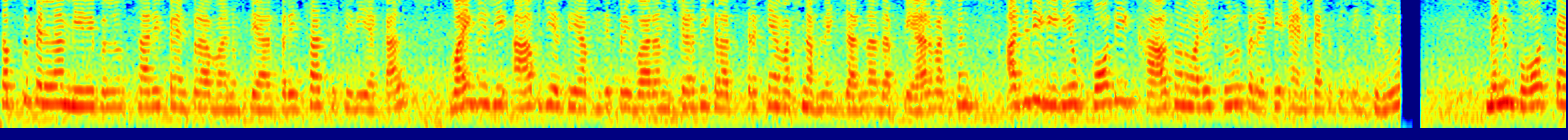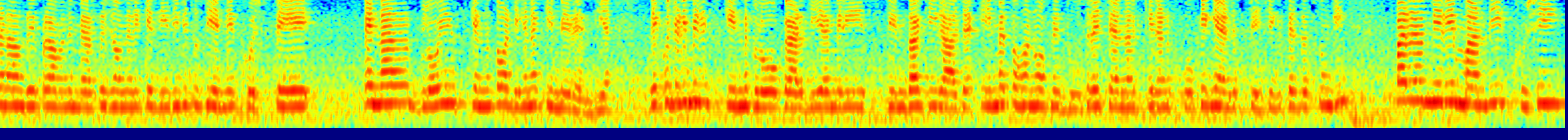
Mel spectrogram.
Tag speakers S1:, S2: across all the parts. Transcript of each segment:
S1: ਸਭ ਤੋਂ ਪਹਿਲਾਂ ਮੇਰੇ ਵੱਲੋਂ ਸਾਰੇ ਭੈਣ ਭਰਾਵਾਂ ਨੂੰ ਪਿਆਰ ਭਰੀ ਸਤਿ ਸ੍ਰੀ ਅਕਾਲ। ਵਾਹਿਗੁਰੂ ਜੀ, ਆਪ ਜੀ ਅਤੇ ਆਪ ਜੀ ਦੇ ਪਰਿਵਾਰਾਂ ਨੂੰ ਚੜ੍ਹਦੀ ਕਲਾ ਤੇ ਤਰੱਕੀਆਂ ਬਖਸ਼ਣ, ਆਪਣੇ ਚਰਨਾਂ ਦਾ ਪਿਆਰ ਬਖਸ਼ਣ। ਅੱਜ ਦੀ ਵੀਡੀਓ ਬਹੁਤ ਹੀ ਖਾਸ ਹੋਣ ਵਾਲੀ ਸ਼ੁਰੂ ਤੋਂ ਲੈ ਕੇ ਐਂਡ ਤੱਕ ਤੁਸੀਂ ਜ਼ਰੂਰ ਮੈਨੂੰ ਬਹੁਤ ਭੈਣਾਂ ਦੇ ਭਰਾਵਾਂ ਦੇ ਮੈਸੇਜ ਆਉਂਦੇ ਨੇ ਕਿ ਦੀਦੀ ਵੀ ਤੁਸੀਂ ਇੰਨੇ ਖੁਸ਼ ਤੇ ਇੰਨਾ ਗਲੋਇੰਗ ਸਕਿਨ ਤੁਹਾਡੀ ਹੈ ਨਾ, ਕਿਵੇਂ ਰਹਿੰਦੀ ਹੈ? ਦੇਖੋ, ਜਿਹੜੀ ਮੇਰੀ ਸਕਿਨ ਗਲੋ ਕਰਦੀ ਹੈ, ਮੇਰੀ ਸਕਿਨ ਦਾ ਕੀ ਰਾਜ ਹੈ, ਇਹ ਮੈਂ ਤੁਹਾਨੂੰ ਆਪਣੇ ਦੂਸਰੇ channel Kiran cooking and stitching ਤੇ ਦੱਸੂਗੀ। ਪਰ ਮੇਰੇ ਮਨ ਦੀ ਖੁਸ਼ੀ,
